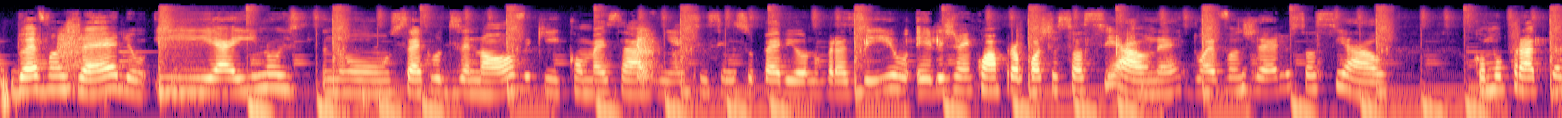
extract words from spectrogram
do evangelho, e aí no, no século XIX, que começa a vir esse ensino superior no Brasil, eles vêm com a proposta social, né? Do evangelho social, como práticas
